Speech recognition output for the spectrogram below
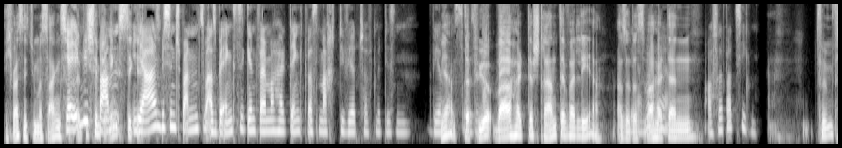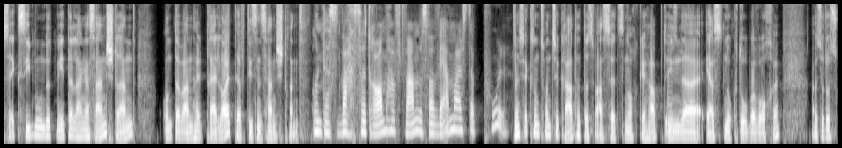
ich weiß nicht, wie man sagen soll. Ja, irgendwie spannend. Ja, ein bisschen spannend, also beängstigend, weil man halt denkt, was macht die Wirtschaft mit diesem Virus? Ja, dafür also. war halt der Strand, der war leer. Also das war, war halt ein. Außer ein paar Ziegen. 5, 6, 700 Meter langer Sandstrand und da waren halt drei Leute auf diesem Sandstrand. Und das Wasser traumhaft warm, das war wärmer als der Pool. Na, 26 Grad hat das Wasser jetzt noch gehabt also. in der ersten Oktoberwoche. Also das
